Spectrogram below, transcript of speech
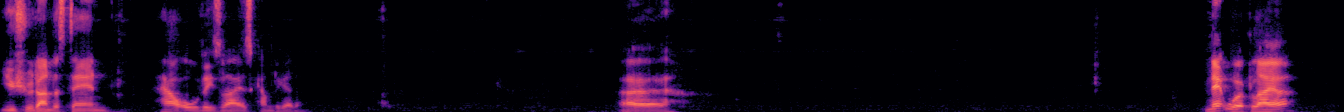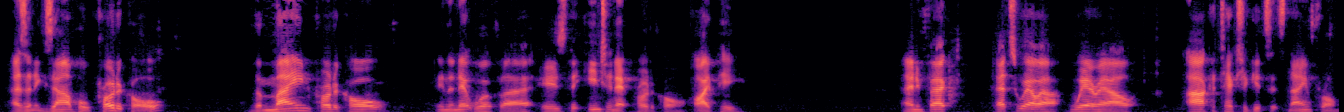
you should understand how all these layers come together. Uh, network layer, as an example protocol, the main protocol in the network layer is the Internet Protocol, IP. And in fact, that's where our, where our architecture gets its name from.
